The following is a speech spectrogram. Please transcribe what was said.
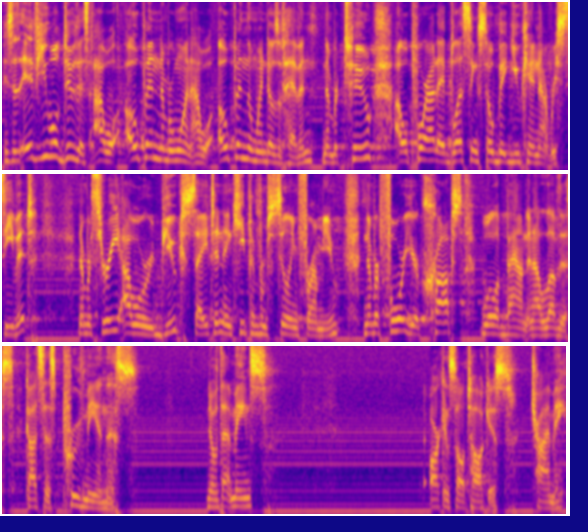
He says, If you will do this, I will open, number one, I will open the windows of heaven. Number two, I will pour out a blessing so big you cannot receive it. Number three, I will rebuke Satan and keep him from stealing from you. Number four, your crops will abound. And I love this. God says, Prove me in this. You know what that means? Arkansas talk is try me.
